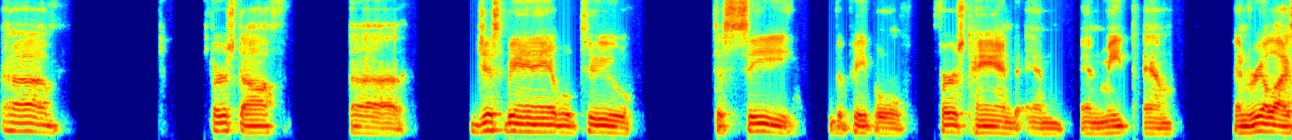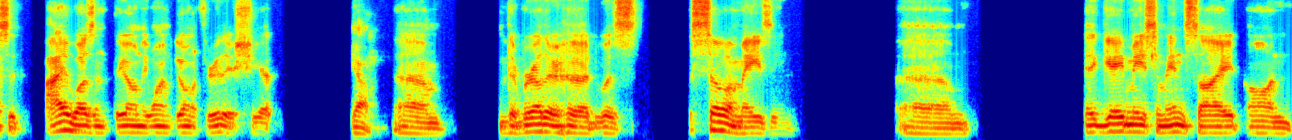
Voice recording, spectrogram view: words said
Um, first off, uh, just being able to to see the people firsthand and and meet them and realize that I wasn't the only one going through this shit. Yeah. Um, the brotherhood was so amazing. Um, it gave me some insight on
